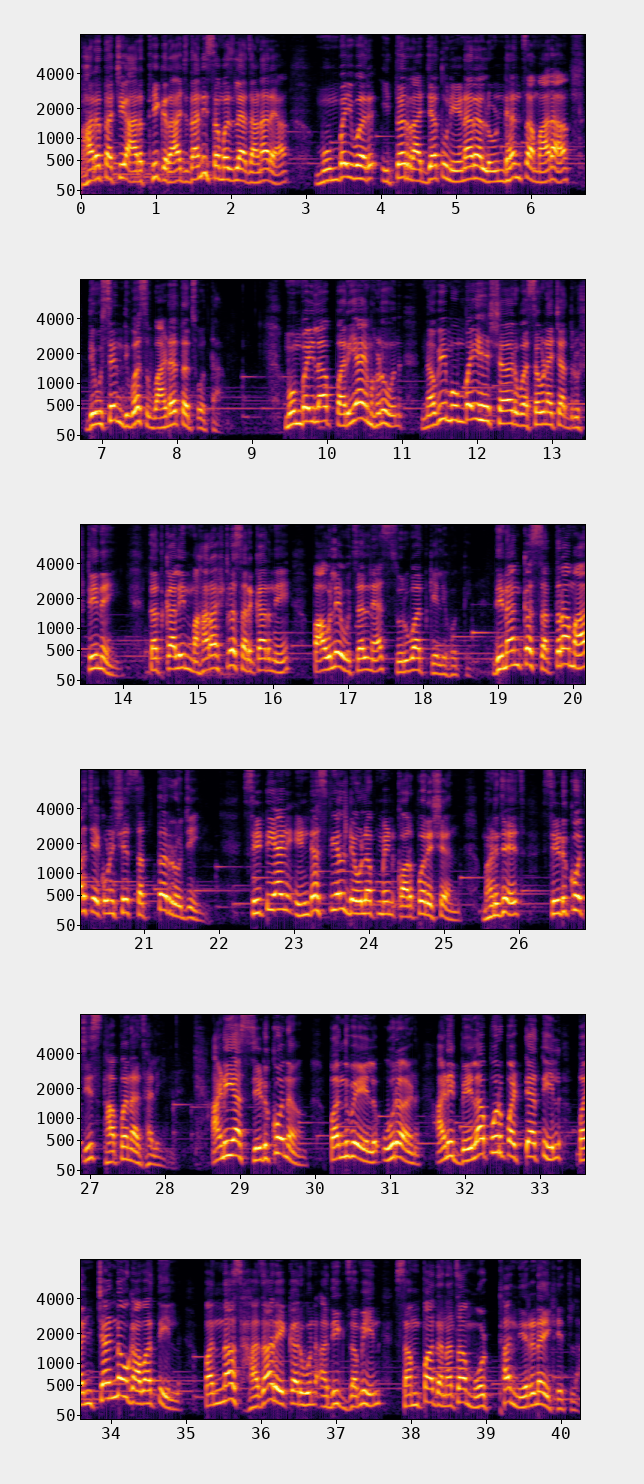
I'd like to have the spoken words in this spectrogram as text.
भारताची आर्थिक राजधानी समजल्या जाणाऱ्या मुंबईवर इतर राज्यातून येणाऱ्या लोंढ्यांचा मारा दिवसेंदिवस वाढतच होता. मुंबईला पर्याय म्हणून नवी मुंबई हे शहर वसवण्याच्या दृष्टीने तत्कालीन महाराष्ट्र सरकारने पावले उचलण्यास सुरुवात केली होती. दिनांक सतरा मार्च एकोणीसशे सत्तर रोजी city and industrial development corporation म्हणजेच सिडकोची स्थापना झाली. आणि या सिडकोनं पनवेल उरण आणि बेलापूर पट्ट्यातील पंच्याण्णव गावातील पन्नास हजार एकरहून अधिक जमीन संपादनाचा मोठा निर्णय घेतला.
